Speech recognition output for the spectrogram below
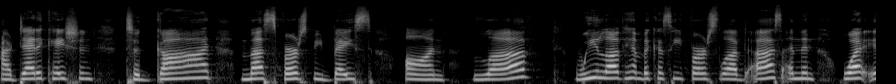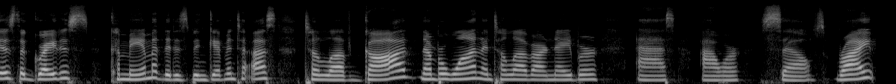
Our dedication to God must first be based on love. We love Him because He first loved us. And then, what is the greatest commandment that has been given to us? To love God, number one, and to love our neighbor as ourselves, right?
